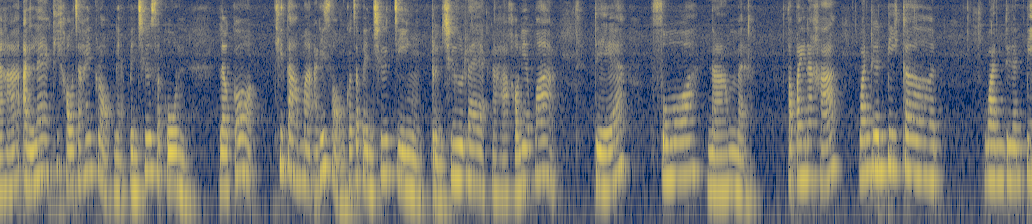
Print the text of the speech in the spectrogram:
นะคะ อันแรกที่เขาจะให้กรอกเนี่ยเป็นชื่อสกุล แล้วก็ที่ตามมาอันที่สองก็จะเป็นชื่อจริงหรือชื่อแรกนะคะ เขาเรียกว่า der Vorname ต่อไปนะคะ วันเดือนปีเกิด วันเดือนปี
